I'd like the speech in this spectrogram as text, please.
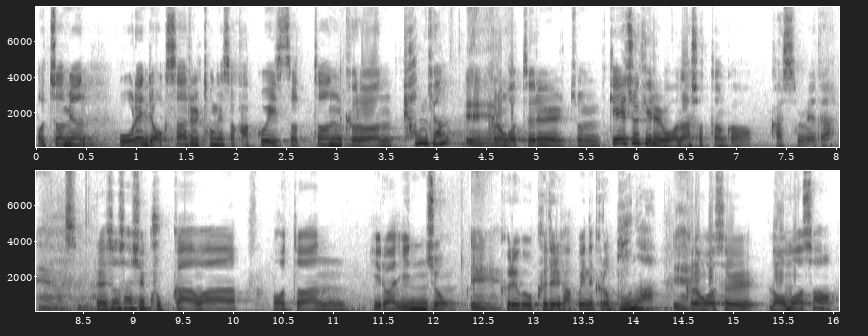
어쩌면 오랜 역사를 통해서 갖고 있었던 그런 편견? 예. 그런 것들을 좀 깨주기를 원하셨던 것 같습니다. 예, 맞습니다. 그래서 사실 국가와 어떠한 이러한 인종, 예. 그리고 그들이 갖고 있는 그런 문화, 예. 그런 것을 넘어서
